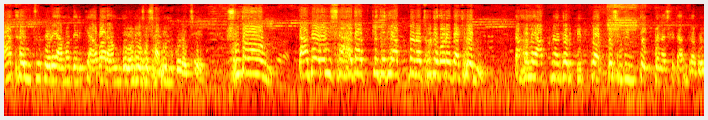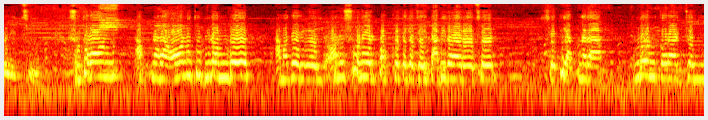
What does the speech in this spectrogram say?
মাথা উঁচু করে আমাদেরকে আবার আন্দোলনে এসে সামিল করেছে। সুতরাং তাদের এই শাহাদাতকে যদি আপনারা ছোট করে দেখেন, তাহলে আপনাদের বিপ্লব বেশি দিন টেকবে না, সেটা আমরা বলে দিচ্ছি। সুতরাং আপনারা অনতি বিলম্বে আমাদের এই অনশনের পক্ষ থেকে যেই দাবি দেওয়া রয়েছে সেটি আপনারা পূরণ করার জন্য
